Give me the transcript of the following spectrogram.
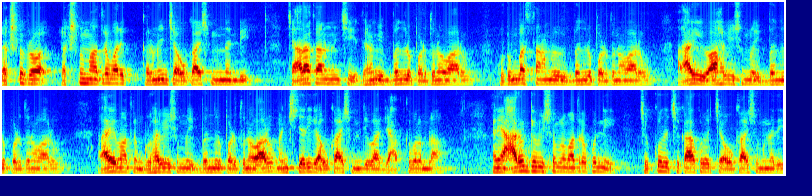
లక్ష్మి ప్ర లక్ష్మి మాత్రం వారి కరుణించే అవకాశం ఉందండి. చాలా కాలం నుంచి ధనం ఇబ్బందులు పడుతున్నవారు కుటుంబ స్థానంలో ఇబ్బందులు పడుతున్నవారు అలాగే వివాహ విషయంలో ఇబ్బందులు పడుతున్నవారు అలాగే మాత్రం గృహ విషయంలో ఇబ్బందులు పడుతున్నవారు మంచి జరిగే అవకాశం ఉంది వారి జాతక కానీ ఆరోగ్య విషయంలో మాత్రం కొన్ని చిక్కులు చికాకులు వచ్చే అవకాశం ఉన్నది.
